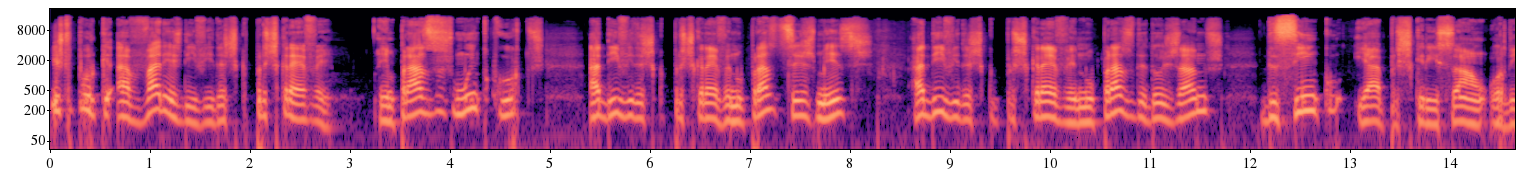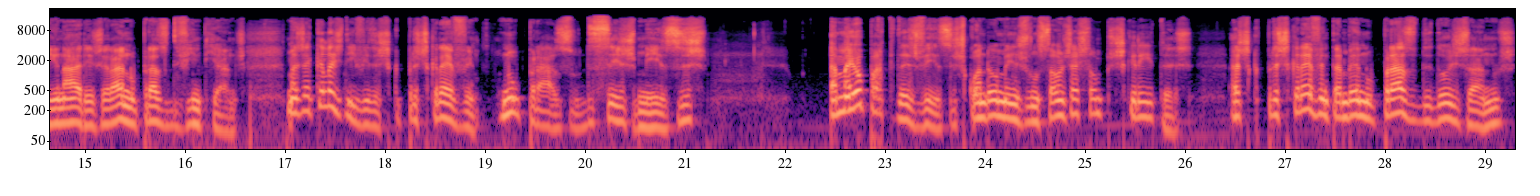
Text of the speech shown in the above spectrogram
Isto porque há várias dívidas que prescrevem em prazos muito curtos. Há dívidas que prescrevem no prazo de seis meses, há dívidas que prescrevem no prazo de dois anos, de cinco e há prescrição ordinária geral no prazo de 20 anos. Mas aquelas dívidas que prescrevem no prazo de seis meses, a maior parte das vezes, quando há uma injunção, já estão prescritas. As que prescrevem também no prazo de dois anos,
